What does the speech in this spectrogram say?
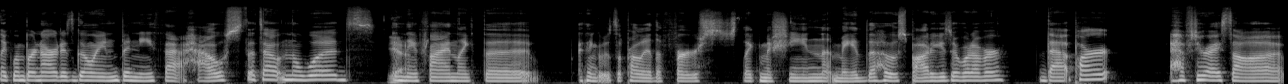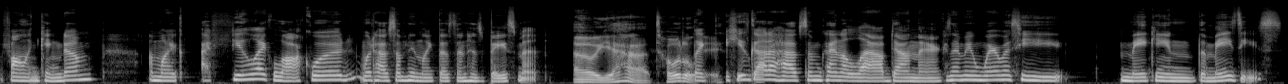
like when Bernard is going beneath that house that's out in the woods, Yeah. and they find like the, I think it was probably the first like machine that made the host bodies or whatever. That part, after I saw Fallen Kingdom, I'm like, I feel like Lockwood would have something like this in his basement. Oh yeah, totally. Like he's got to have some kind of lab down there. Because I mean, where was he making the Maisies?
